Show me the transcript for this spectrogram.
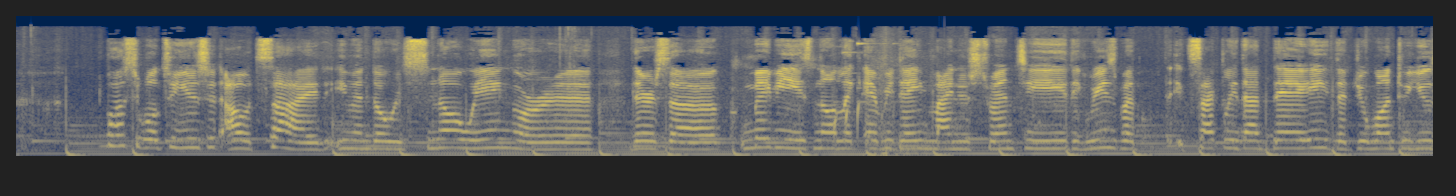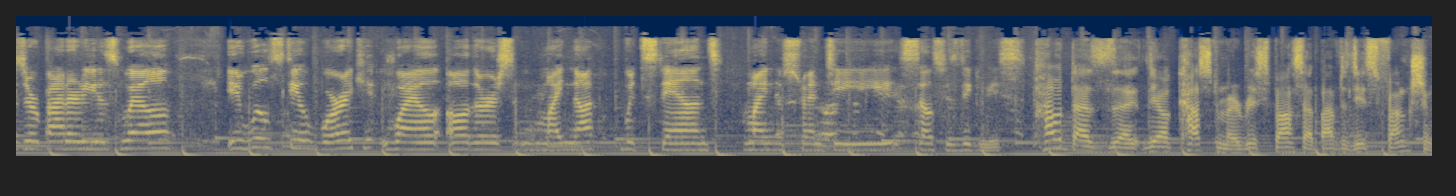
possible to use it outside even though it's snowing or uh, there's a maybe it's not like every day minus 20 degrees but exactly that day that you want to use your battery as well it will still work while others might not withstand minus 20 Celsius degrees. How does the, your customer respond about this function?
